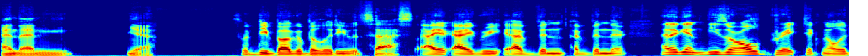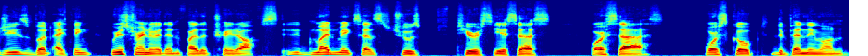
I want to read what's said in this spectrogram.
And then, yeah, so debuggability with Sass. I, I agree. I've been I've been there. And again, these are all great technologies, but I think we're just trying to identify the trade-offs. It might make sense to choose pure CSS or Sass or scoped, depending on.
